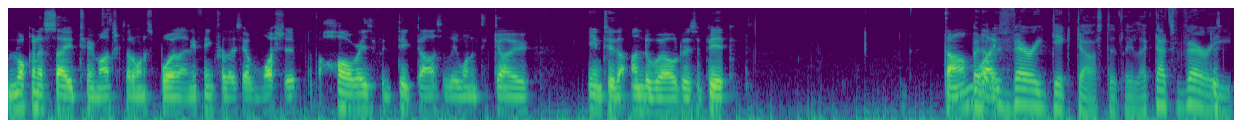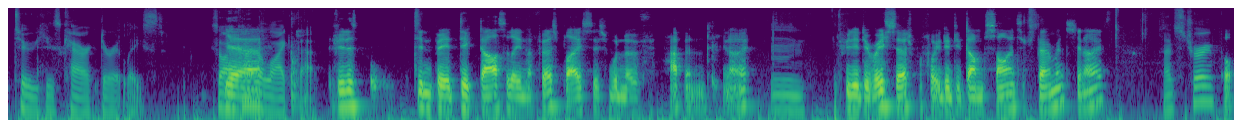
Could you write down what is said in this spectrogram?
I'm not going to say too much because I don't want to spoil anything for those who haven't watched it. But the whole reason for Dick Dastardly wanting to go into the underworld was a bit dumb. but like it was very Dick Dastardly. Like that's very to his character at least. So I kind of like that. if you just didn't be a Dick Dastardly in the first place, this wouldn't have happened. You know, Mm, if you did your research before you did your dumb science experiments, you know. that's true. But,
